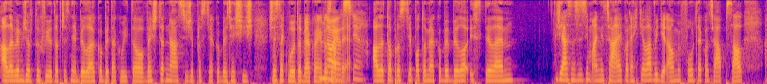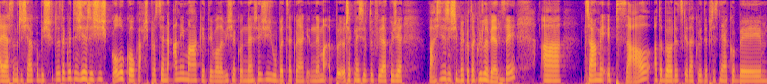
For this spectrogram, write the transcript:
ale vím, že v tu chvíli to přesně bylo jakoby takový to ve 14, že prostě jakoby řešíš, že se kvůli tobě jako někdo no, zabije. jasně. Ale to prostě potom jakoby bylo i stylem, že já jsem se s tím ani třeba jako nechtěla vidět, a on mi furt jako třeba psal a já jsem řešila, jako to je takový, ty, že řešíš školu, koukáš prostě na animáky, ty vole, víš, jako neřešíš vůbec jako nějaký, nemá, řekneš si v tu chvíli jako, že vážně řeším jako takovéhle věci a třeba mi i psal a to bylo vždycky takový ty přesně jakoby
